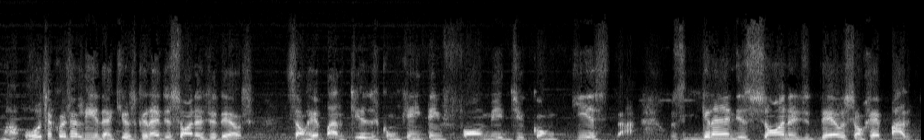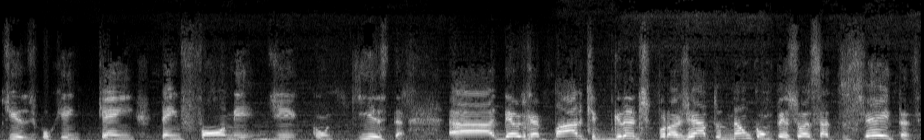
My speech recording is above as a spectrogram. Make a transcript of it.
Uma outra coisa linda é que os grandes sonhos de Deus são repartidos com quem tem fome de conquista. Os grandes sonhos de Deus são repartidos por quem, quem tem fome de conquista. Ah, Deus reparte grandes projetos não com pessoas satisfeitas,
